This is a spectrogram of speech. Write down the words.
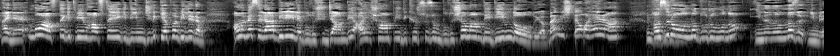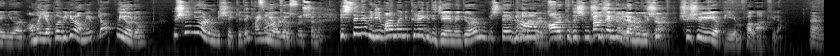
Hani bu hafta gitmeyeyim haftaya gideyimcilik yapabilirim. Ama mesela biriyle buluşacağım diye ay şu an pedikürsüzüm buluşamam dediğim de oluyor. Ben işte o her an hazır olma durumunu inanılmaz imreniyorum. Ama yapabiliyor muyum? Yapmıyorum. Üşeniyorum bir şekilde Ay gitmiyorum. ne yapıyorsun an? İşte ne bileyim ay maniküre gideceğime diyorum. İşte bilmem yapıyorsun? arkadaşım Ben şu şuyla buluşup ediyorum. şu şuyu yapayım falan filan. Evet.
